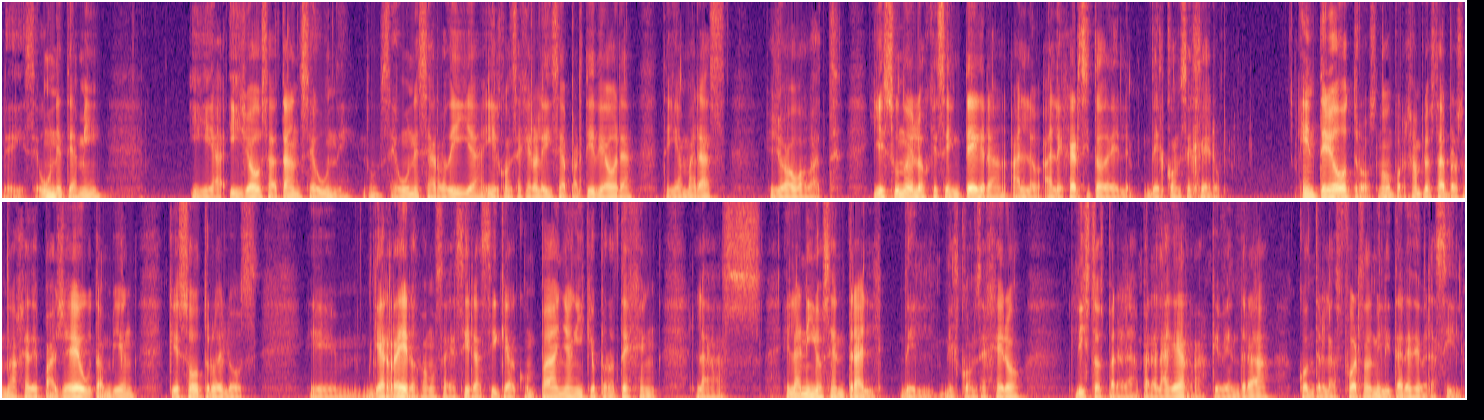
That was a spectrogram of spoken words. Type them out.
le dice, únete a mí. Y, y Joao Satán se une, se une, se arrodilla y el consejero le dice, a partir de ahora te llamarás Joao Abad. Y es uno de los que se integra al, al ejército del, del consejero. Entre otros, ¿no? Por ejemplo, está el personaje de Payeu también, que es otro de los eh, guerreros, vamos a decir así, que acompañan y que protegen las, el anillo central del, consejero listos para la, guerra que vendrá contra las fuerzas militares de Brasil.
